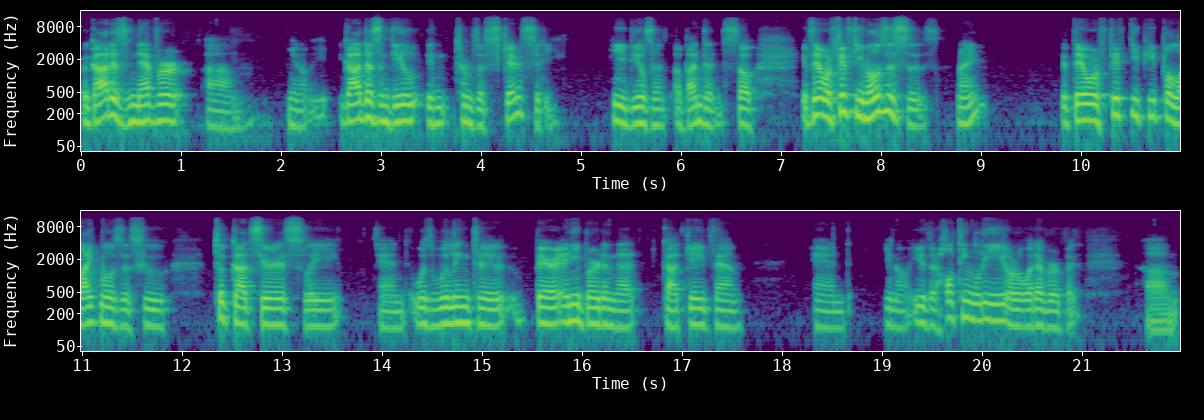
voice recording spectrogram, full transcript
but God is never, um, you know, God doesn't deal in terms of scarcity. He deals in abundance. So if there were 50 Moseses, right? If there were 50 people like Moses who took God seriously and was willing to bear any burden that God gave them and you know either haltingly or whatever but um,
